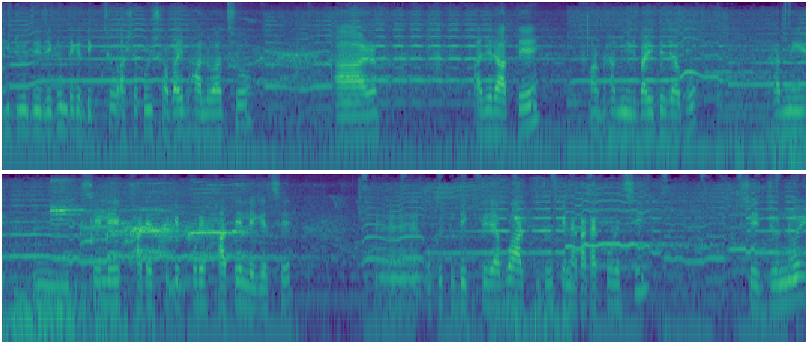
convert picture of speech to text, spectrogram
ভিডিও যে যেখান থেকে দেখছ, আশা করি সবাই ভালো আছো। আর আজ রাতে আমার ভাগ্নির বাড়িতে যাব। ভাগ্নির উম, ছেলে খাটের থেকে পড়ে হাতে লেগেছে। ওকে একটু দেখতে যাব আর পুজোর কেনাকাটা করেছি। সেই জন্যই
